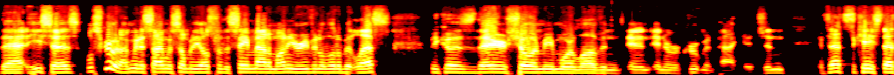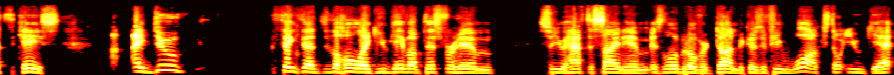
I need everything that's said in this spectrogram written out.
that he says, well, screw it. I'm going to sign with somebody else for the same amount of money or even a little bit less because they're showing me more love in, in, in a recruitment package. And if that's the case, that's the case. I do think that the whole like you gave up this for him so you have to sign him is a little bit overdone because if he walks, don't you get?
